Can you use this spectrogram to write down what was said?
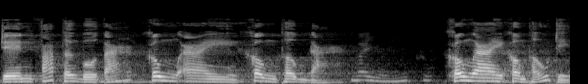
Trên Pháp thân Bồ Tát Không ai không thông đạt Không ai không thấu trị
